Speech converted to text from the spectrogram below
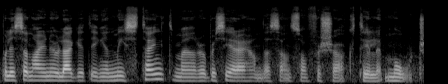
Polisen har i nuläget ingen misstänkt men rubricerar händelsen som försök till mord.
